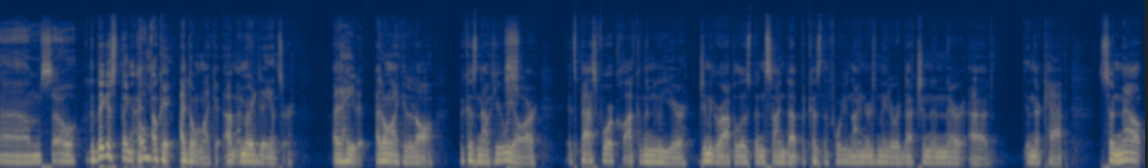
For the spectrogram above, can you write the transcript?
Um, so The biggest thing, I, okay, I don't like it. I'm, I'm ready to answer. I hate it. I don't like it at all because now here we are. It's past four o'clock in the new year. Jimmy Garoppolo's been signed up because the 49ers made a reduction in their uh, in their cap. So now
